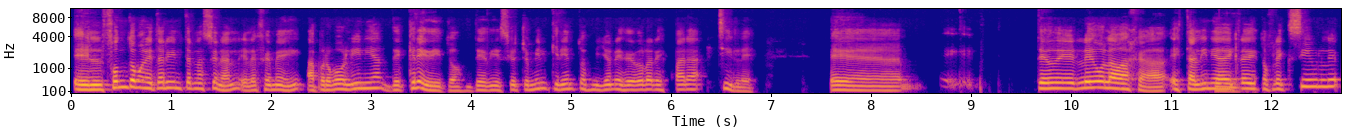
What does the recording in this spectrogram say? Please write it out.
El Fondo Monetario Internacional, el FMI, aprobó línea de crédito de 18.500 millones de dólares para Chile. Eh, te leo la bajada. Esta línea de Mm, crédito flexible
